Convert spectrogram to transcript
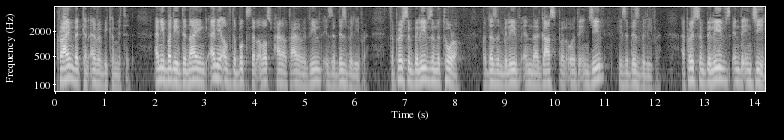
crime that can ever be committed. Anybody denying any of the books that Allah subhanahu wa ta'ala revealed is a disbeliever. If a person believes in the Torah but doesn't believe in the Gospel or the Injil, he's a disbeliever. A person believes in the Injil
